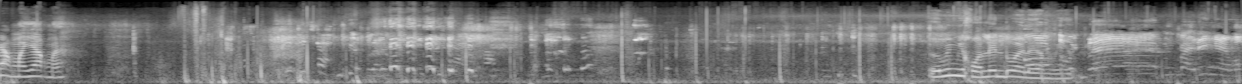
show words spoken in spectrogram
ยากไหมยากไหม ออไม่มีคนเล่นด้วยเลยอะมีสุดแล้วมันไปได้ไงวะ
